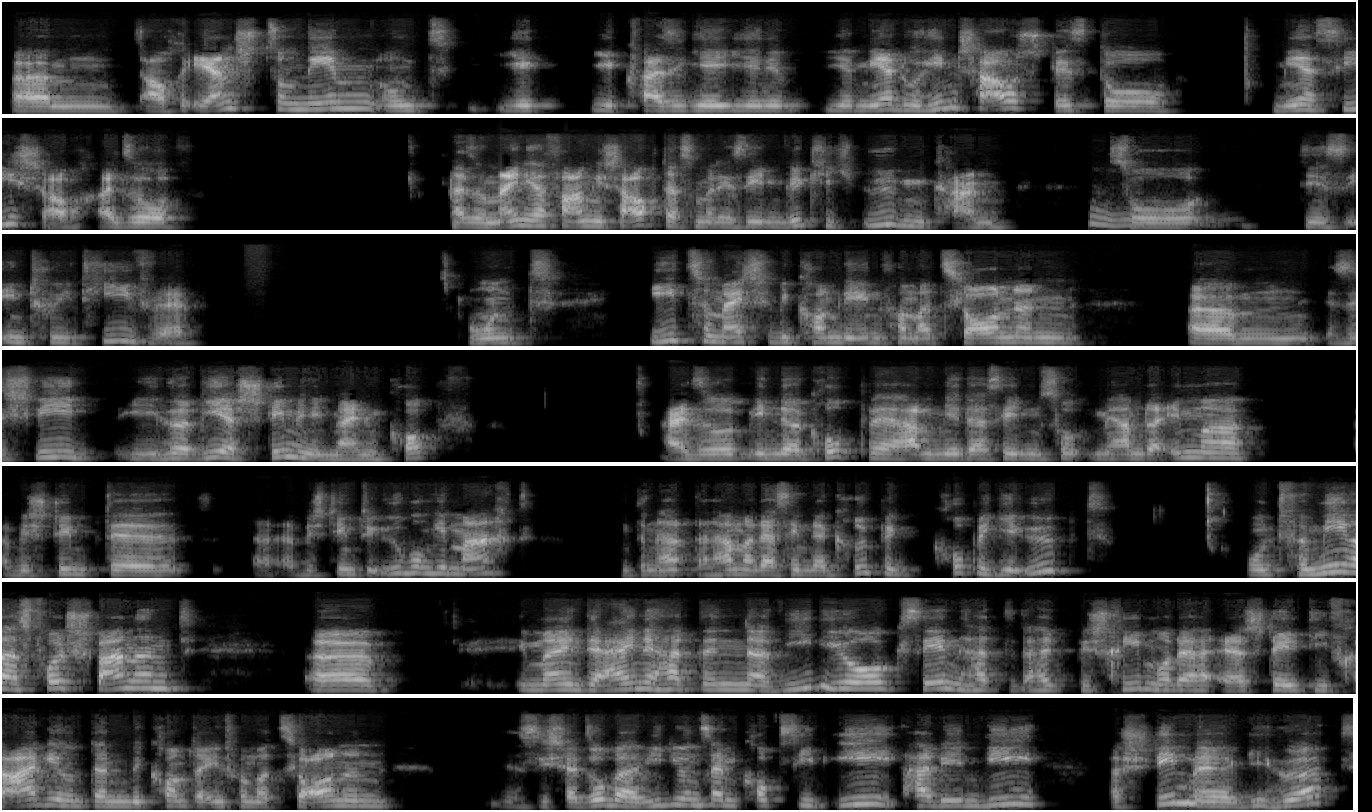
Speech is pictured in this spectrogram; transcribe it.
ähm, auch ernst zu nehmen und je, je quasi je, je, je, mehr du hinschaust, desto mehr siehst du auch. Also, also meine Erfahrung ist auch, dass man das eben wirklich üben kann, mhm. so das Intuitive. Und ich zum Beispiel bekomme die Informationen, ähm, es ist wie, ich höre wie eine Stimme in meinem Kopf. Also in der Gruppe haben wir das eben so, wir haben da immer eine bestimmte, eine bestimmte Übung gemacht und dann, dann haben wir das in der Gruppe, Gruppe geübt. Und für mich war es voll spannend. Äh, ich meine, der eine hat ein Video gesehen, hat halt beschrieben oder er stellt die Frage und dann bekommt er Informationen. Es ist halt so, weil er ein Video in seinem Kopf sieht. Ich habe eben wie eine Stimme gehört.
